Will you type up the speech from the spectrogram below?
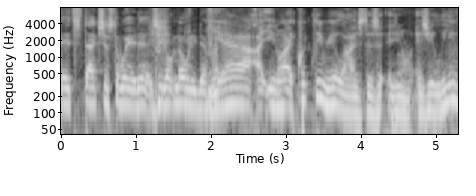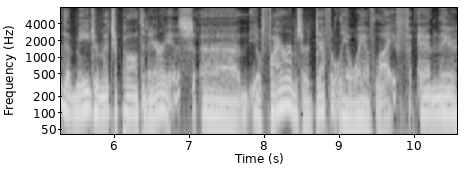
it's that's just the way it is. You don't know any different. Yeah, I, you know, I quickly realized as you know, as you leave the major metropolitan areas, uh, you know, firearms are definitely a way of life, and they're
